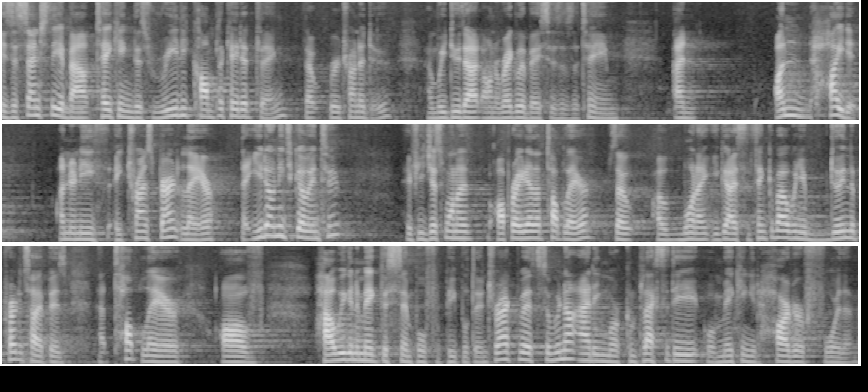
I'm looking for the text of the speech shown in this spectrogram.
is essentially about taking this really complicated thing that we're trying to do, and we do that on a regular basis as a team, and unhide it underneath a transparent layer that you don't need to go into if you just want to operate at the top layer. So I want you guys to think about when you're doing the prototype is that top layer of how are we going to make this simple for people to interact with so we're not adding more complexity or making it harder for them,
